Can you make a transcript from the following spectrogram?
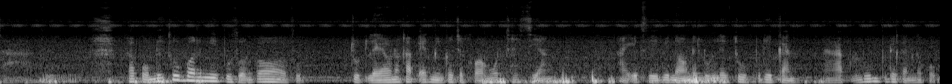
สาธุครับผมเลขทูบบารมีปู่สวงก็จุดจุดแล้วนะครับแอดมินก็จะของดใช้เสียงให้เอฟซีพี่น้องได้ลุ้นเลขทูบไปด้วยกันนะครับลุ้นไปด้วยกันครับผม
